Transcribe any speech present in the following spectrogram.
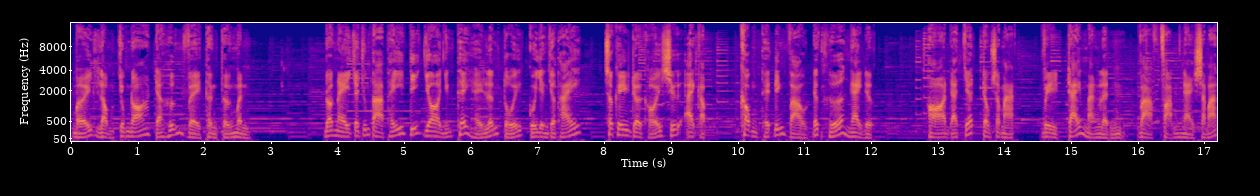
bởi lòng chúng nó đã hướng về thần thượng mình. Đoạn này cho chúng ta thấy lý do những thế hệ lớn tuổi của dân Do Thái sau khi rời khỏi xứ Ai Cập không thể tiến vào đất hứa ngay được. Họ đã chết trong sa mạc vì trái mạng lệnh và phạm ngày sa bát.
